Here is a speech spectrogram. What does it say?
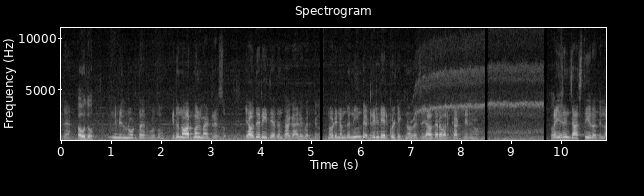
ಇದೆ. ಹೌದು. ನೀವು ಇಲ್ಲಿ ನೋಡ್ತಾ ಇರ್ಬೋದು. ಇದು ನಾರ್ಮಲ್ ಮ್ಯಾಟ್ರೆಸ್ ಯಾವುದೇ ರೀತಿಯಾದಂತಹ ಗಾಳಿ ಬರ್ತಿಲ್ಲ. ನೋಡಿ ನಮ್ದು ನಿಂದ ಡ್ರಿಲ್ಡ್ ಏರ್ ಕೂಲ್ ಟೆಕ್ನಾಲಜಿ ಯಾವ ತರ ವರ್ಕ್ ಆಗ್ತಿದೆ ನೋಡಿ. ಪ್ರೈಸ್ ಏನು ಜಾಸ್ತಿ ಇರೋದಿಲ್ಲ.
